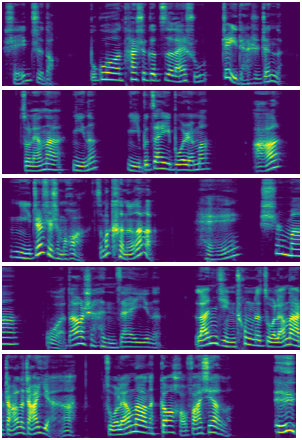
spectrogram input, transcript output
谁知道？不过他是个自来熟，这一点是真的。佐良娜，你呢？你不在意博人吗？啊？你这是什么话？怎么可能啊？嘿，是吗？我倒是很在意呢。蓝景冲着佐良娜眨了眨眼啊，佐良娜呢，刚好发现了。哎，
